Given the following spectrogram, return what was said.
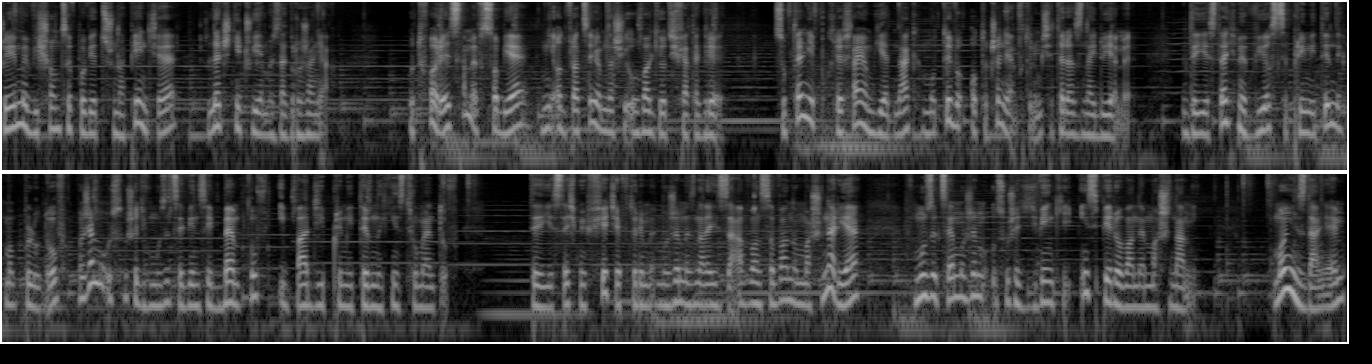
Czujemy wiszące w powietrzu napięcie, lecz nie czujemy zagrożenia. Utwory same w sobie nie odwracają naszej uwagi od świata gry. Subtelnie podkreślają jednak motywy otoczenia, w którym się teraz znajdujemy. Gdy jesteśmy w wiosce prymitywnych mapoludów, możemy usłyszeć w muzyce więcej bębnów i bardziej prymitywnych instrumentów. Gdy jesteśmy w świecie, w którym możemy znaleźć zaawansowaną maszynerię, w muzyce możemy usłyszeć dźwięki inspirowane maszynami. Moim zdaniem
